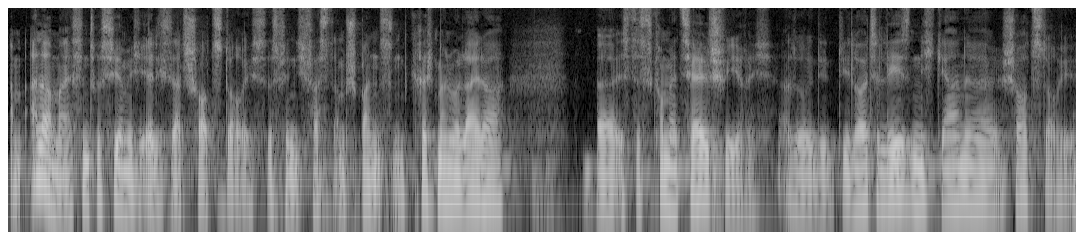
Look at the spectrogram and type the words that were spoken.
am allermeisten interessieren mich ehrlich gesagt Short Stories, das finde ich fast am spannendsten. Kriegt man nur leider äh, ist es kommerziell schwierig. Also die, die Leute lesen nicht gerne Short Story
